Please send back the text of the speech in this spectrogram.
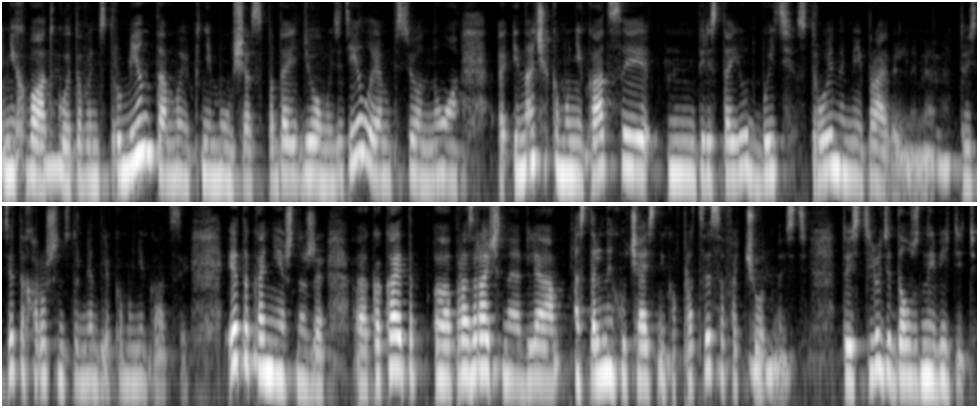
нехватку mm-hmm. этого инструмента. Мы к нему сейчас подойдем и сделаем все, но иначе коммуникации перестают быть стройными и правильными. Mm-hmm. То есть это хороший инструмент для коммуникации. Это, конечно же, какая-то прозрачность прозрачная для остальных участников процессов отчетность. Mm-hmm. То есть люди должны видеть,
